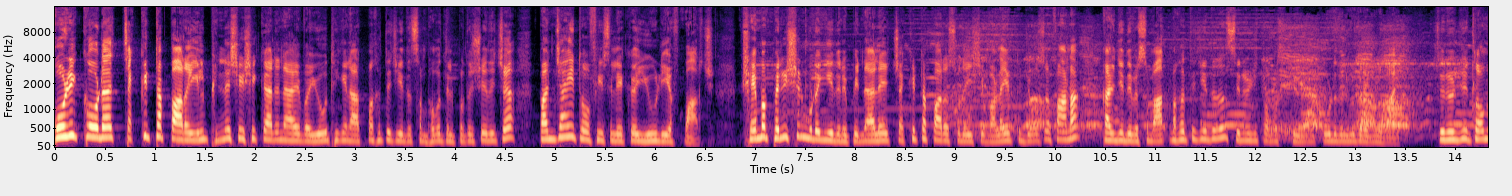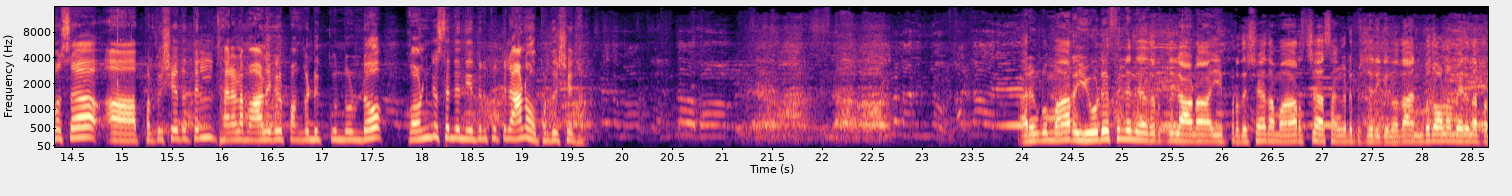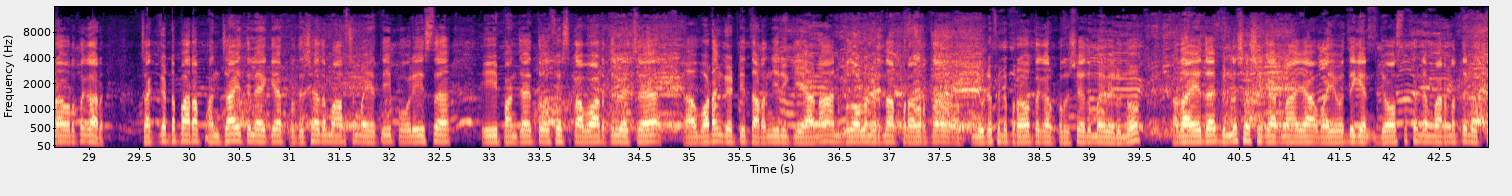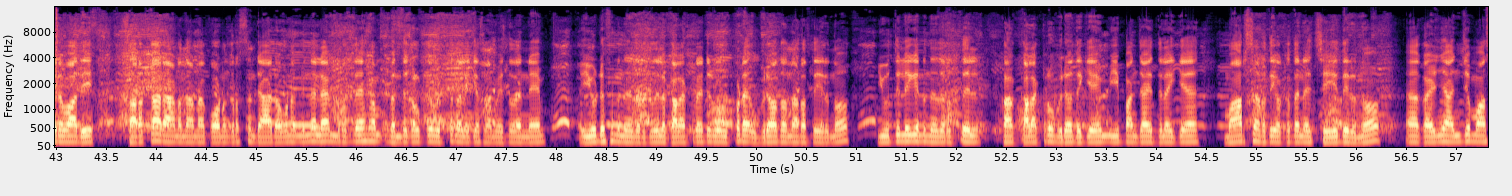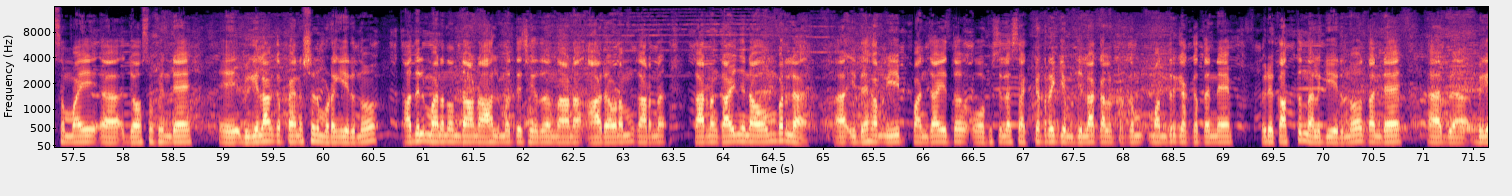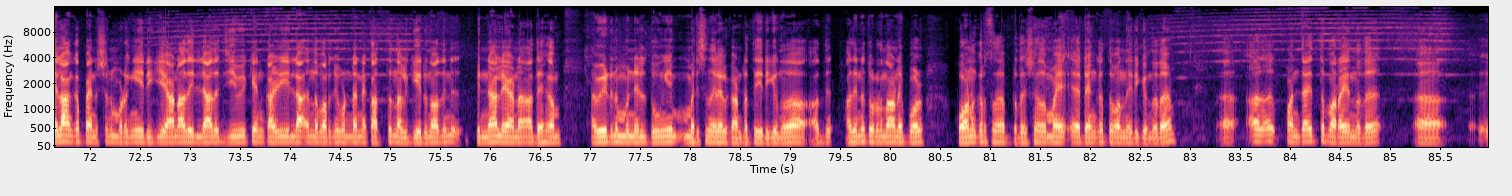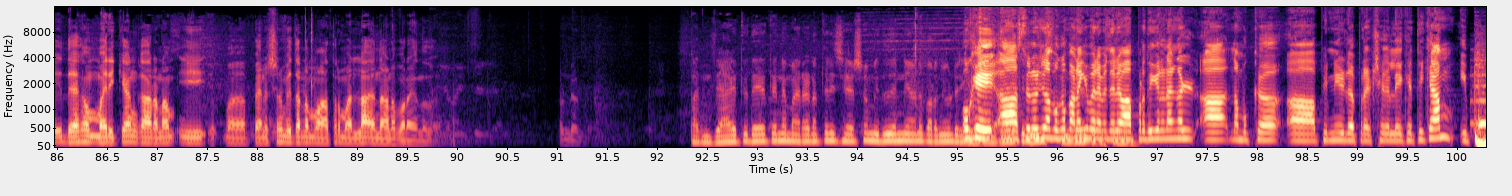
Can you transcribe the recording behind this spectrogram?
കോഴിക്കോട് ചക്കിട്ടപ്പാറയിൽ ഭിന്നശേഷിക്കാരനായ വയോധികൻ ആത്മഹത്യ ചെയ്ത സംഭവത്തിൽ പ്രതിഷേധിച്ച് പഞ്ചായത്ത് ഓഫീസിലേക്ക് യു ഡി എഫ് മാർച്ച്. ക്ഷേമ പെൻഷൻ മുടങ്ങിയതിന് പിന്നാലെ ചക്കിട്ടപ്പാറ സ്വദേശി വളയത്ത് ജോസഫാണ് കഴിഞ്ഞ ദിവസം ആത്മഹത്യ ചെയ്തത്. സിനുജി തോമസ് കൂടുതൽ വിവരങ്ങളുമായി സിനുജി തോമസ് പ്രതിഷേധത്തിൽ ധാരാളം ആളുകൾ പങ്കെടുക്കുന്നുണ്ടോ? കോൺഗ്രസിന്റെ നേതൃത്വത്തിലാണോ പ്രതിഷേധം? അരുൺകുമാർ യു ഡി എഫിന്റെ നേതൃത്വത്തിലാണ് ഈ പ്രതിഷേധ മാർച്ച് സംഘടിപ്പിച്ചിരിക്കുന്നത്. അൻപതോളം വരുന്ന പ്രവർത്തകർ ചക്കട്ടപ്പാറ പഞ്ചായത്തിലേക്ക് പ്രതിഷേധ മാർച്ചുമായി എത്തി. പോലീസ് ഈ പഞ്ചായത്ത് ഓഫീസ് കവാടത്തിൽ വെച്ച് വടം കെട്ടി തടഞ്ഞിരിക്കുകയാണ്. അൻപതോളം വരുന്ന പ്രവർത്തക യു ഡി എഫിന്റെ പ്രവർത്തകർ പ്രതിഷേധവുമായി വരുന്നു. അതായത് ഭിന്നശേഷിക്കാരനായ വയോധികൻ ജോസഫിന്റെ മരണത്തിന് ഉത്തരവാദി സർക്കാരാണെന്നാണ് കോൺഗ്രസിന്റെ ആരോപണം. ഇന്നലെ മൃതദേഹം ബന്ധുക്കൾക്ക് വിട്ടു നൽകിയ സമയത്ത് തന്നെ യു ഡി എഫിന്റെ നേതൃത്വത്തിൽ കളക്ടറേറ്റിൽ ഉൾപ്പെടെ ഉപരോധം നടത്തിയിരുന്നു. യൂത്ത് ലീഗിന്റെ നേതൃത്വത്തിൽ കളക്ടർ ഉപരോധിക്കുകയും ഈ പഞ്ചായത്തിലേക്ക് മാർച്ച് നടത്തുകയൊക്കെ തന്നെ ചെയ്തിരുന്നു. കഴിഞ്ഞ അഞ്ചു മാസമായി ജോസഫിന്റെ വികലാംഗ പെൻഷൻ മുടങ്ങിയിരുന്നു. അതിൽ മനനൊന്താണ് ആത്മഹത്യ ചെയ്തതെന്നാണ് ആരോപണം. കാരണം കാരണം കഴിഞ്ഞ നവംബറിൽ ഇദ്ദേഹം ഈ പഞ്ചായത്ത് ഓഫീസിലെ സെക്രട്ടറിക്കും ജില്ലാ കളക്ടർക്കും മന്ത്രിക്കൊക്കെ തന്നെ ഒരു കത്ത് നൽകിയിരുന്നു. തന്റെ വികലാംഗ പെൻഷൻ മുടങ്ങിയിരിക്കുകയാണ്. അതില്ലാതെ ജീവിക്കാൻ കഴിയില്ല എന്ന് പറഞ്ഞുകൊണ്ട് തന്നെ കത്ത് നൽകിയിരുന്നു. അതിന് പിന്നാലെയാണ് അദ്ദേഹം വീടിന് മുന്നിൽ തൂങ്ങി മരിച്ച നിലയിൽ കണ്ടെത്തിയിരിക്കുന്നത്. അത് അതിനെ തുടർന്നാണ് ഇപ്പോൾ കോൺഗ്രസ് പ്രതിഷേധവുമായി രംഗത്ത് വന്നിരിക്കുന്നത്. അത് പഞ്ചായത്ത് പറയുന്നത് ഇദ്ദേഹം മരിക്കാൻ കാരണം ഈ പെൻഷൻ വിതരണം മാത്രമല്ല എന്നാണ് പറയുന്നത്. പഞ്ചായത്ത് ഇദ്ദേഹത്തിന്റെ മരണത്തിന് ശേഷം ഇത് തന്നെയാണ് ഓക്കെ പറഞ്ഞുകൊണ്ടിരിക്കുന്നത് സിനോജി നമുക്ക് മടങ്ങി വരാം എന്തായാലും ആ പ്രതികരണങ്ങൾ ആ, നമുക്ക് ആ, പിന്നീട് പ്രേക്ഷകരിലേക്ക് എത്തിക്കാം. ഇപ്പോൾ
